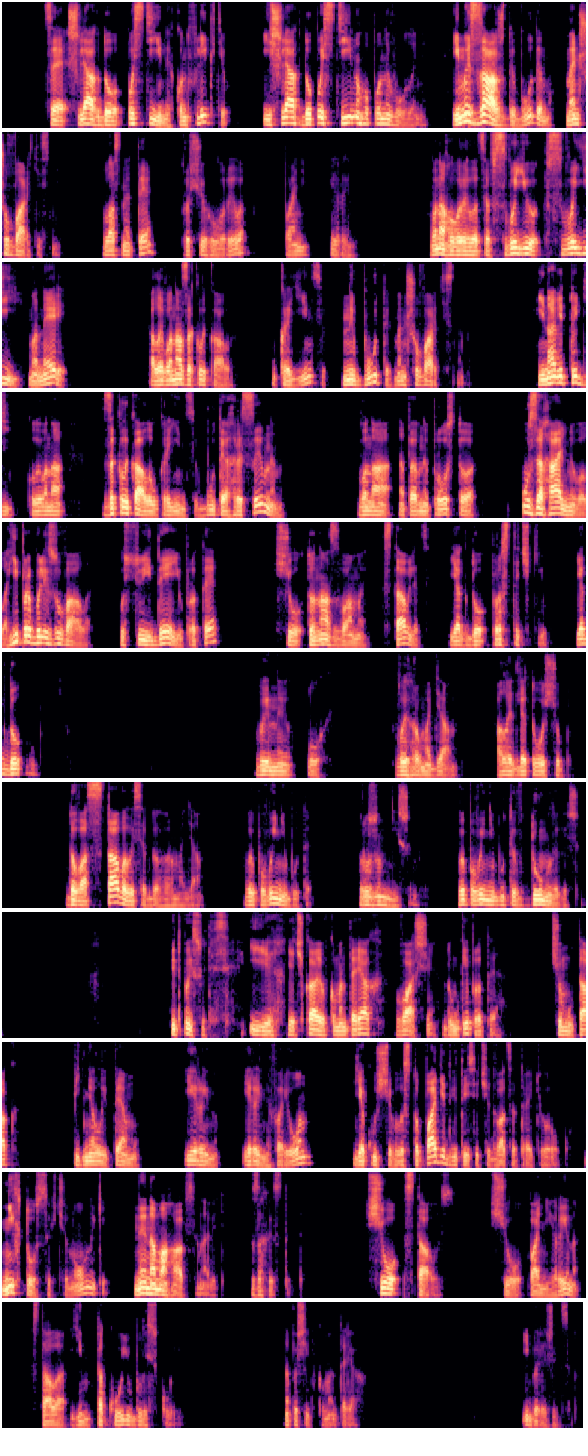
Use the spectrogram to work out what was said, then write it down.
це шлях до постійних конфліктів і шлях до постійного поневолення. І ми завжди будемо меншовартісні. Власне, те, про що говорила пані Ірина. Вона говорила це в, свою, в своїй манері, але вона закликала українців не бути меншовартісними. І навіть тоді, коли вона закликала українців бути агресивними, вона, напевне, просто узагальнювала, гіперболізувала ось цю ідею про те, що до нас з вами ставляться як до простачків, як до ви не лохи, ви громадяни. Але для того, щоб до вас ставилися як до громадян, ви повинні бути розумнішими. Ви повинні бути вдумливішими. Підписуйтесь. І я чекаю в коментарях ваші думки про те, чому так підняли тему Ірину, Ірини Фаріон, яку ще в листопаді 2023 року ніхто з цих чиновників не намагався навіть захистити. Що сталося? Що пані Ірина стала їм такою близькою? Напишіть в коментарях. І бережіть себе.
